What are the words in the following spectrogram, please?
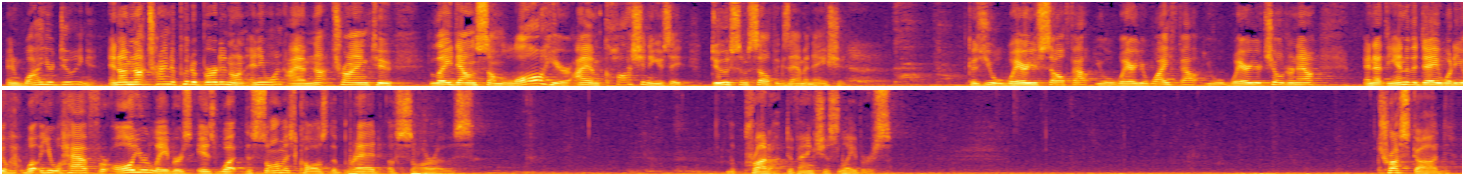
and why you're doing it. And I'm not trying to put a burden on anyone. I am not trying to lay down some law here. I am cautioning you, say, do some self examination. Because you will wear yourself out, you will wear your wife out, you will wear your children out, and at the end of the day, what, you, what you will have for all your labors is what the psalmist calls the bread of sorrows, the product of anxious labors. Trust God.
